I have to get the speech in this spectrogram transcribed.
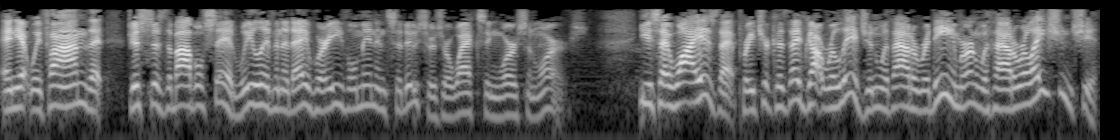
And yet we find that, just as the Bible said, we live in a day where evil men and seducers are waxing worse and worse. You say, why is that, preacher? Because they've got religion without a redeemer and without a relationship.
